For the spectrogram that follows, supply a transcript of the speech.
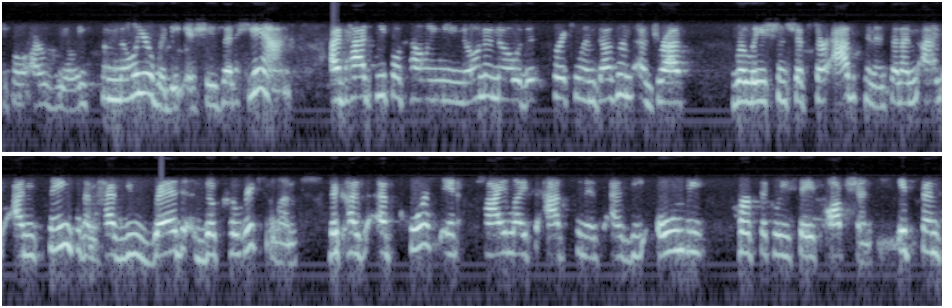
people are really familiar with the issues at hand. I've had people telling me, no, no, no, this curriculum doesn't address relationships or abstinence. And I'm, I'm, I'm saying to them, have you read the curriculum? Because of course it highlights abstinence as the only perfectly safe option. It spends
